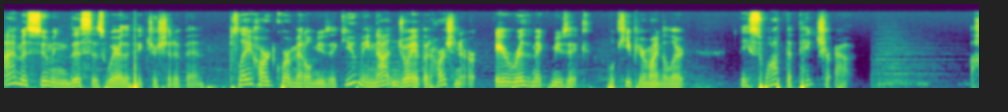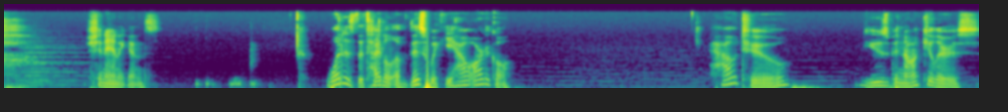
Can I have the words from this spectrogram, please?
I'm assuming this is where the picture should have been. Play hardcore metal music. You may not enjoy it, but harsh and arrhythmic music will keep your mind alert. They swapped the picture out. Ugh. Shenanigans. What is the title of this WikiHow article? How to use binoculars.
